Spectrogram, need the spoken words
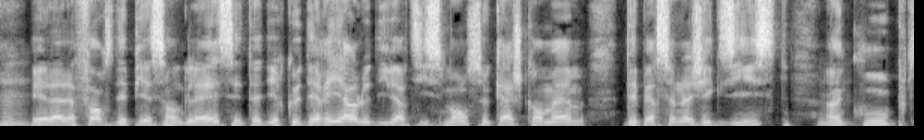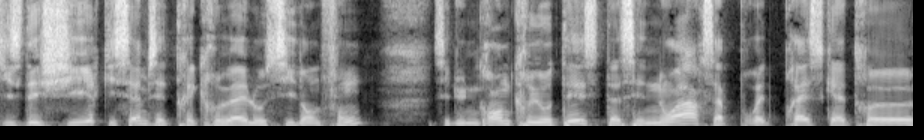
Hmm. et elle a la force des pièces anglaises, c'est-à-dire que derrière le divertissement se cachent quand même des personnages existent, Hmm. un couple qui se déchire, qui s'aime, c'est très cruel aussi dans le fond. C'est d'une grande cruauté, c'est assez noir, ça pourrait presque être euh,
